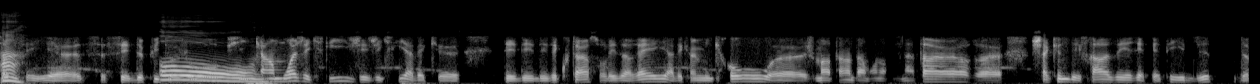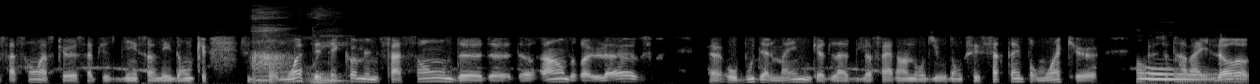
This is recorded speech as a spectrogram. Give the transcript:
Ça, ah. euh, c'est depuis toujours. Puis oh! quand moi j'écris, j'écris avec des, des, écouteurs sur les oreilles, avec un micro. je m'entends dans mon ordinateur. chacune des phrases est répétée, dite de façon à ce que ça puisse bien sonner. Donc, pour ah, moi, c'était comme une façon de, de, de rendre l'œuvre euh, au bout d'elle-même que de, le faire en audio. Donc, c'est certain pour moi que euh, ce oh. travail-là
